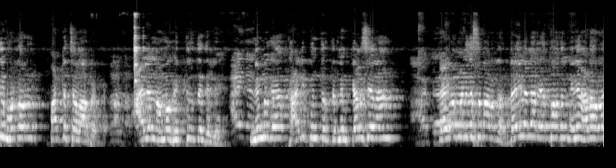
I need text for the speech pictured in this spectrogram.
ನೀವು ಹೊಡೆದವ್ರ ಪಟ್ಟ ಚಲೋ ಆಗ್ಬೇಕು. ಅಲ್ಲಿ ನಮಗ್ ಹತ್ತಿರ್ತೈತಿ ಇಲ್ಲಿ ನಿಮ್ಗ ಖಾಲಿ ಕುಂತಿರ್ತೀರಿ. ನಿಮ್ ಕೆಲಸ ಏನ? ದೈವ ಮಣಗಿಸಬಾರ್ದು ದೈವ ಎಲ್ಲಾರು ಎದ್ದು ನೆನೆ ಹಾಡವರ?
